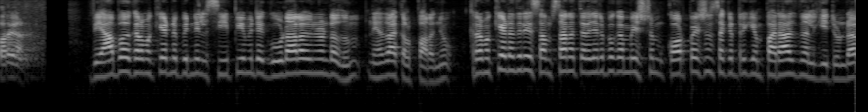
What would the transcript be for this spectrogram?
പറയാൻ വ്യാപക ക്രമക്കേടിന് പിന്നിൽ സി പി എമ്മിന്റെ ഗൂഢാലോചനയുണ്ടെന്നും നേതാക്കൾ പറഞ്ഞു. ക്രമക്കേടിനെതിരെ സംസ്ഥാന തെരഞ്ഞെടുപ്പ് കമ്മീഷനും കോർപ്പറേഷൻ സെക്രട്ടറിക്കും പരാതി നൽകിയിട്ടുണ്ട്.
